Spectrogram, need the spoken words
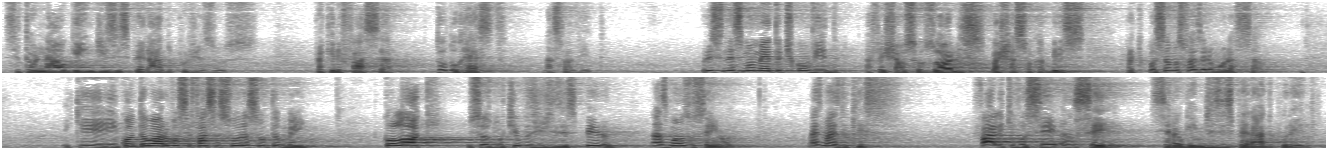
se tornar alguém desesperado por Jesus, para que Ele faça todo o resto na sua vida. Por isso, nesse momento, eu te convido a fechar os seus olhos, baixar sua cabeça, para que possamos fazer uma oração. E que, enquanto eu oro, você faça a sua oração também. Coloque os seus motivos de desespero nas mãos do Senhor. Mas mais do que isso, fale que você anseia ser alguém desesperado por Ele.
